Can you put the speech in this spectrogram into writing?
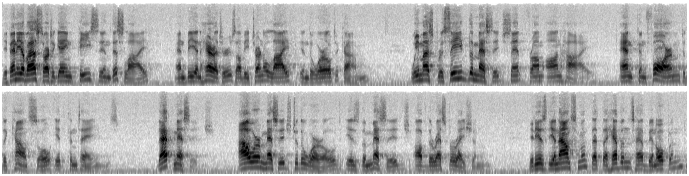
if any of us are to gain peace in this life and be inheritors of eternal life in the world to come, we must receive the message sent from on high and conform to the counsel it contains. That message, our message to the world, is the message of the restoration. It is the announcement that the heavens have been opened,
